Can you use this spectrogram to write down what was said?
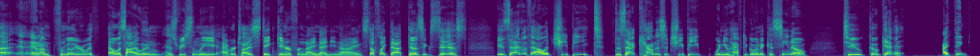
uh, and I'm familiar with Ellis Island has recently advertised steak dinner for 9.99. Stuff like that does exist. Is that a valid cheap eat? Does that count as a cheap eat when you have to go in a casino to go get it? I think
